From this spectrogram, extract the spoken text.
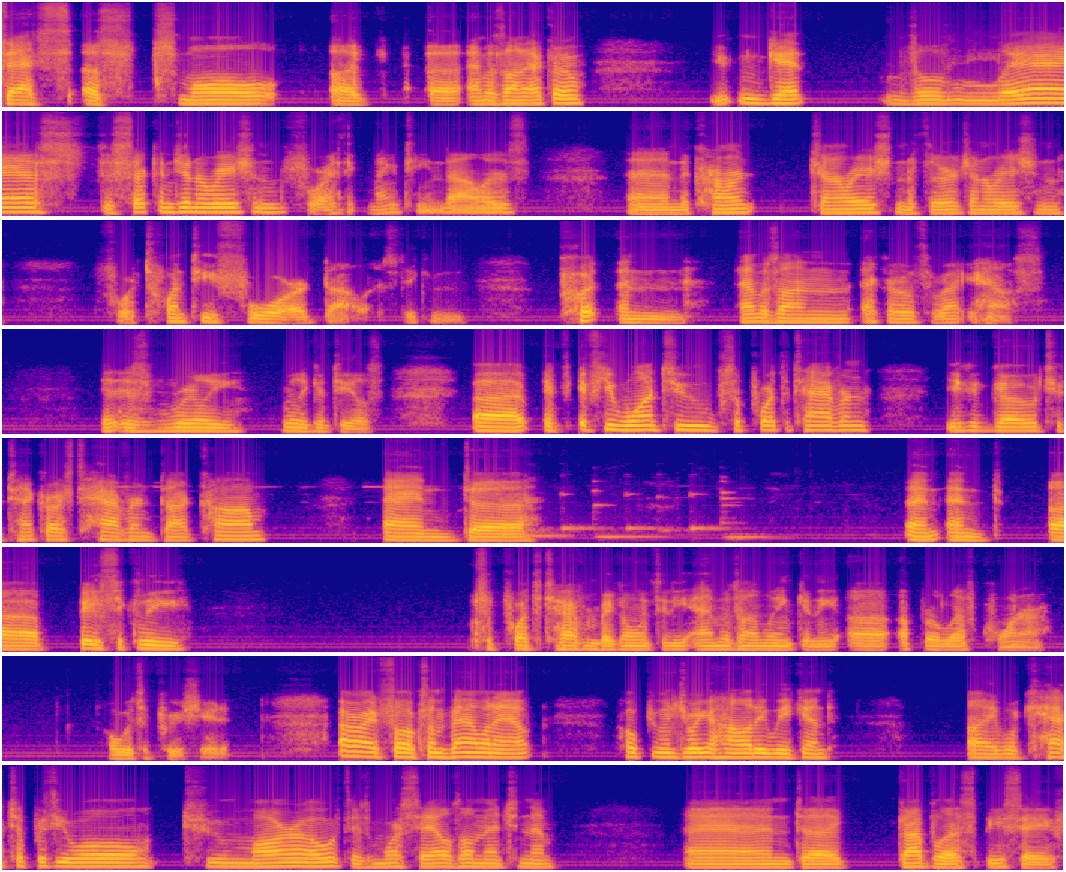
that's a small like uh, Amazon Echo. You can get the last, the second generation for I think nineteen dollars, and the current generation, the third generation, for twenty four dollars. You can put an Amazon Echo throughout your house. It is really, really good deals. Uh, if, if you want to support the tavern, you could go to tenkarstavern.com and uh, and and uh, basically support the tavern by going to the Amazon link in the uh, upper left corner. Always appreciate it. All right, folks, I'm bowing out. Hope you enjoy your holiday weekend. I will catch up with you all tomorrow. If there's more sales, I'll mention them. And uh, God bless. Be safe.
